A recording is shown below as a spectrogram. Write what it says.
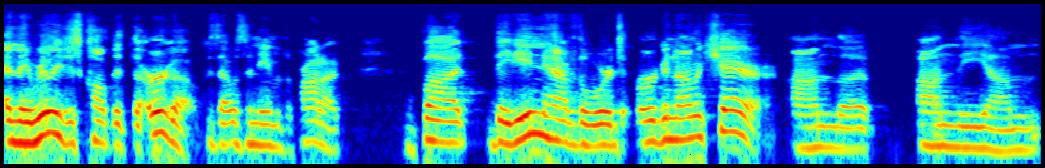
and they really just called it the ergo because that was the name of the product. But they didn't have the words ergonomic chair on the on the um,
